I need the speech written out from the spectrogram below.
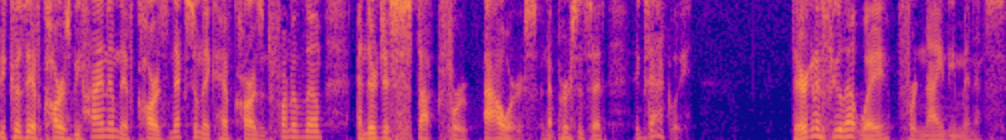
because they have cars behind them, they have cars next to them, they have cars in front of them, and they're just stuck for hours. And that person said, Exactly. They're going to feel that way for 90 minutes.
